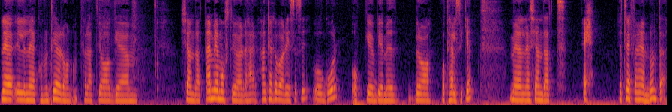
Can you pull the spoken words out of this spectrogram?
När jag, eller när jag konfronterade honom. För att jag eh, kände att nej men jag måste göra det här. Han kanske bara reser sig och går och eh, ber mig dra åt helsike. Men jag kände att eh, jag träffar honom ändå inte.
